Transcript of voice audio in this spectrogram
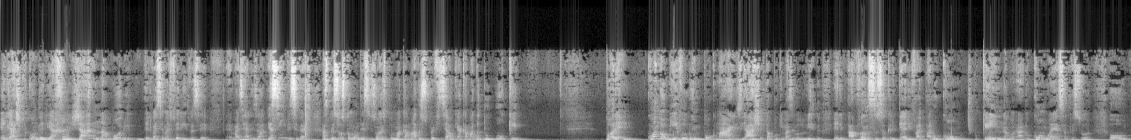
ele acha que quando ele arranjar um namoro, ele vai ser mais feliz, vai ser é, mais realizado. E assim vice-versa. As pessoas tomam decisões por uma camada superficial, que é a camada do o que. Porém, quando alguém evolui um pouco mais e acha que está um pouquinho mais evoluído, ele avança o seu critério e vai para o como. Tipo, quem namorar, ou como é essa pessoa. Ou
